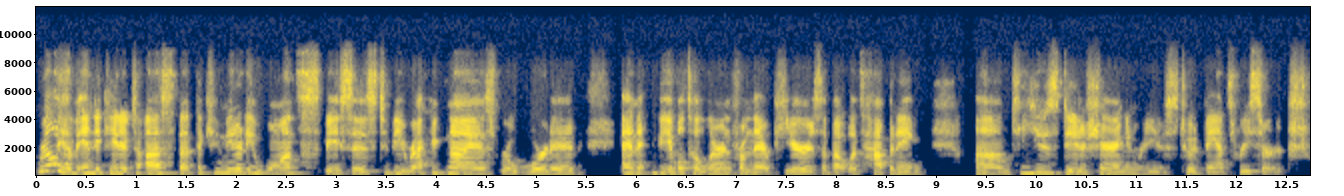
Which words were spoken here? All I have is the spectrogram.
really have indicated to us that the community wants spaces to be recognized, rewarded, and be able to learn from their peers about what's happening um, to use data sharing and reuse to advance research.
